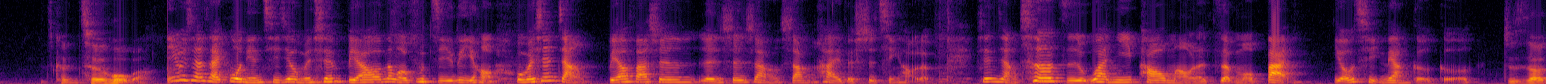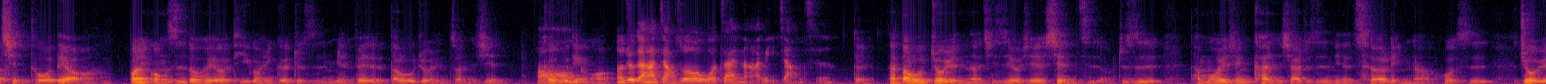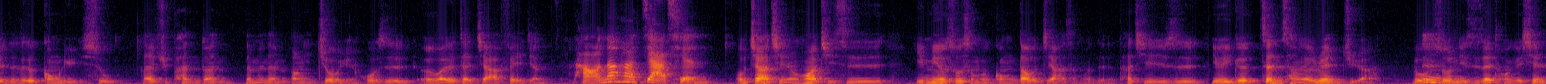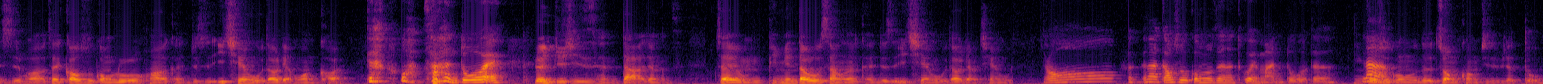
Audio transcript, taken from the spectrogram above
可能车祸吧，因为现在才过年期间，我们先不要那么不吉利哈。我们先讲不要发生人身上伤害的事情好了。先讲车子万一抛锚了怎么办？有请亮哥哥。就是要请拖掉啊，保险公司都会有提供一个就是免费的道路救援专线、哦、客服电话，那就跟他讲说我在哪里这样子。对，那道路救援呢，其实有些限制哦，就是。他们会先看一下，就是你的车龄啊，或者是救援的这个公里数，来去判断能不能帮你救援，或是额外的再加费这样子。好，那它的价钱？哦，价钱的话，其实也没有说什么公道价什么的，它其实就是有一个正常的 range 啊。如果说你是在同一个县市的话，在高速公路的话，可能就是一千五到两万块。哇，差很多哎。range 其实很大，这样子，在我们平面道路上呢，可能就是一千五到两千五。哦，那高速公路真的贵蛮多的。你高速公路的状况其实比较多。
